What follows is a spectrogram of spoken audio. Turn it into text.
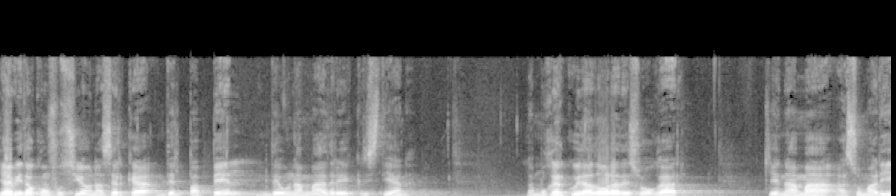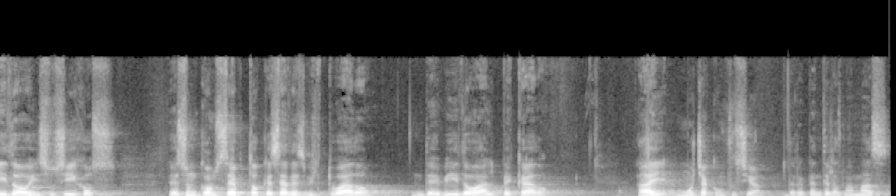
y ha habido confusión acerca del papel de una madre cristiana. La mujer cuidadora de su hogar, quien ama a su marido y sus hijos, es un concepto que se ha desvirtuado debido al pecado. Hay mucha confusión. De repente las mamás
